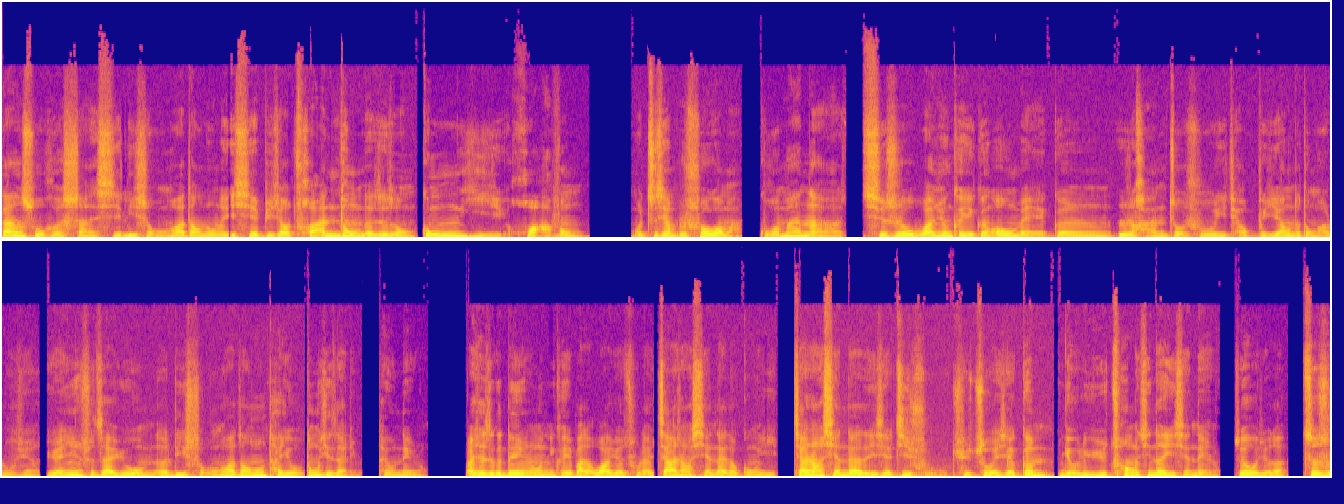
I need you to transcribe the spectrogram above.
甘肃和陕西历史文化当中的一些比较传统的这种工艺画风，我之前不是说过吗？国漫呢，其实完全可以跟欧美、跟日韩走出一条不一样的动画路线。原因是在于我们的历史文化当中，它有东西在里面，它有内容。而且这个内容你可以把它挖掘出来，加上现代的工艺，加上现代的一些技术，去做一些更有利于创新的一些内容。所以我觉得这是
